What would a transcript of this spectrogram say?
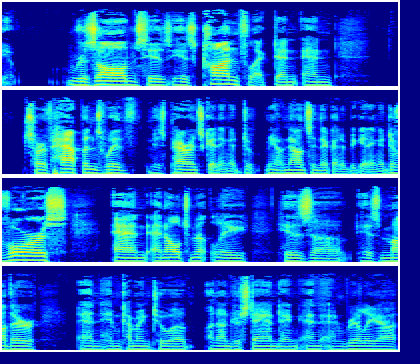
you know, resolves his his conflict and and sort of happens with his parents getting a you know announcing they're going to be getting a divorce and and ultimately his uh, his mother and him coming to a an understanding and and really a,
